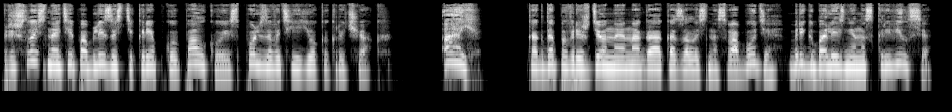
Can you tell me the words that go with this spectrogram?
Пришлось найти поблизости крепкую палку и использовать ее как рычаг. «Ай!» Когда поврежденная нога оказалась на свободе, Брик болезненно скривился,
